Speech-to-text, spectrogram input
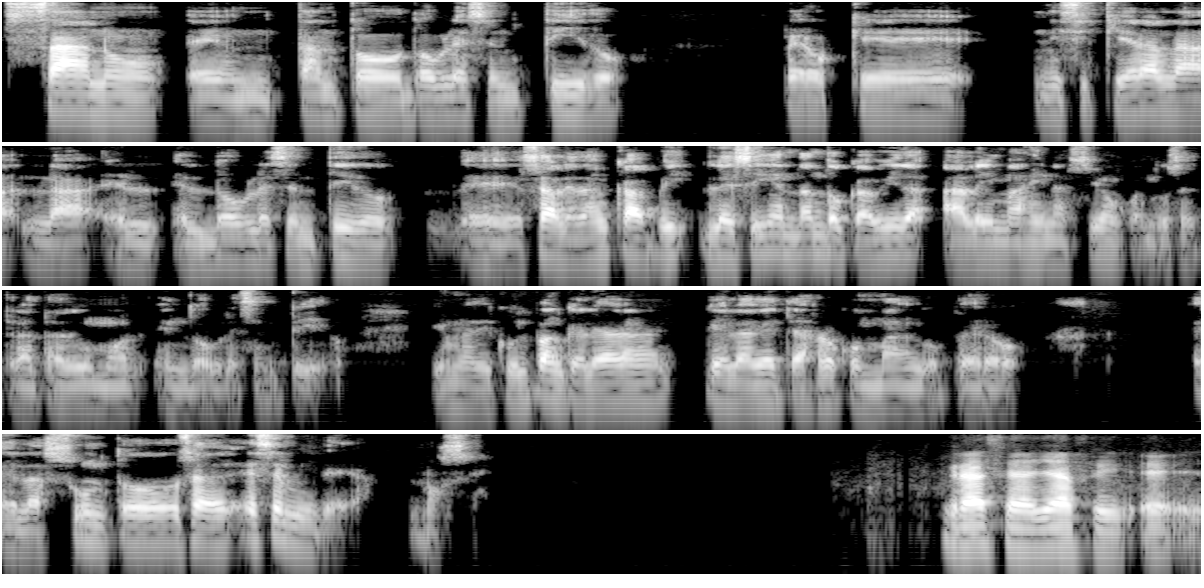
sano, en tanto doble sentido, pero que ni siquiera la, la- el, doble sentido, o sea, le dan le siguen dando cabida a la imaginación cuando se trata de humor en doble sentido. Y me disculpan que le hagan, que le haga este arroz con mango, pero el asunto, o sea, esa es mi idea, no sé. Gracias, Jeffrey. Eh,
